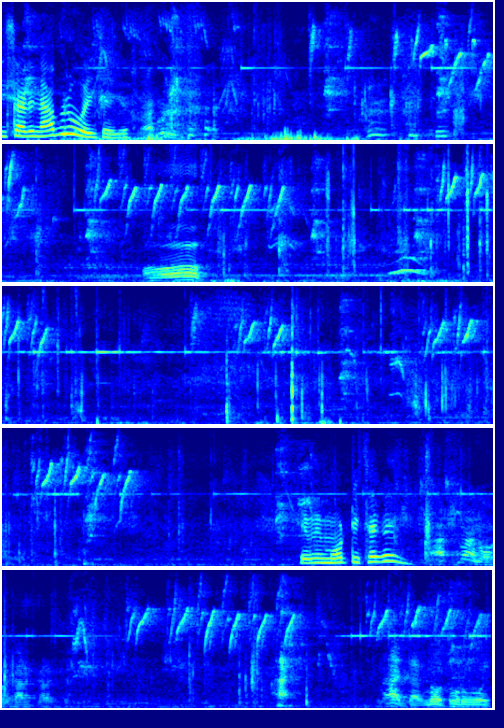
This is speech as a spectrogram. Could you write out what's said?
બિસાડીને આબરું હોય જાય ઓહ એવી મોટી છે ગઈ? હા ચાલ નો થોડું હોય.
